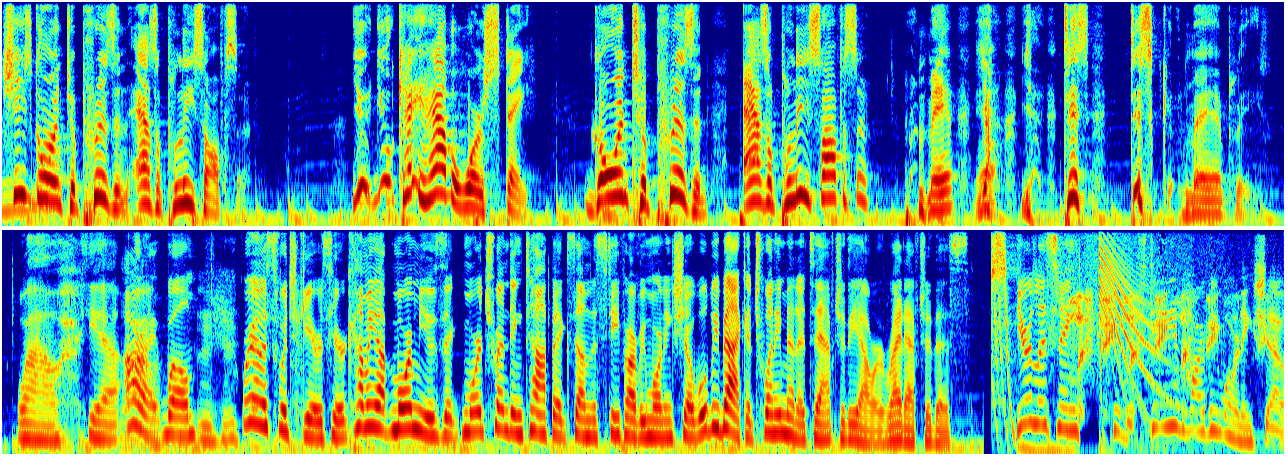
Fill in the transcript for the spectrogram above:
She's mm-hmm. going to prison as a police officer. You you can't have a worse stay. Going to prison as a police officer? Man, yeah. yeah this this man, please. Wow. Yeah. All right. Well, mm-hmm. we're going to switch gears here. Coming up, more music, more trending topics on the Steve Harvey Morning Show. We'll be back at 20 minutes after the hour, right after this. You're listening to the Steve Harvey Morning Show.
